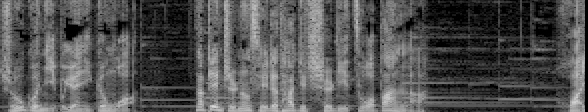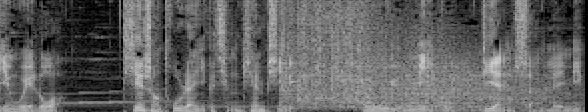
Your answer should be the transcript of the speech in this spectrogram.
如果你不愿意跟我，那便只能随着她去池底作伴了。”话音未落，天上突然一个晴天霹雳，乌云密布，电闪雷鸣，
